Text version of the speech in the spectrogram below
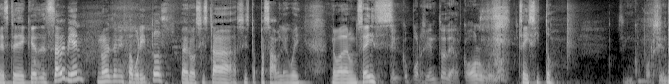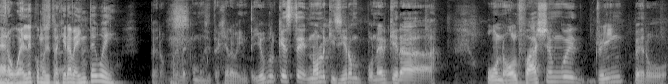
Este, que sabe bien. No es de mis favoritos, pero sí está, sí está pasable, güey. Le voy a dar un 6. 5% de alcohol, güey. Seisito. 5%. Pero huele como si trajera 20, güey. Pero huele como si trajera 20. Yo creo que este no le quisieron poner que era un old fashion, güey, drink, pero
